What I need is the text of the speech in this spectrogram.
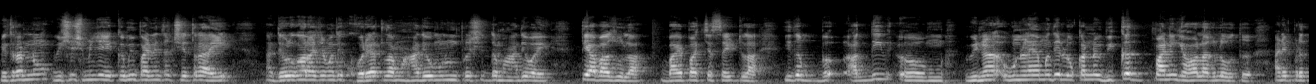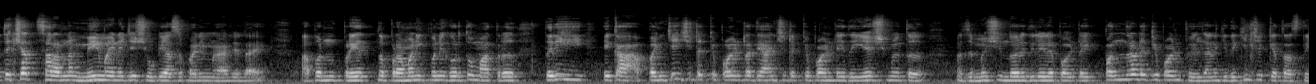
मित्रांनो विशेष म्हणजे हे कमी पाण्याचं क्षेत्र आहे. देऊळगाव राजामध्ये खोऱ्यातला महादेव म्हणून प्रसिद्ध महादेव आहे. त्या बाजूला बायपासच्या साईडला इथं ब अगदी विना उन्हाळ्यामध्ये लोकांना विकत पाणी घ्यावं लागलं होतं. आणि प्रत्यक्षात सरांना मे महिन्याच्या शेवटी असं पाणी मिळालेलं आहे. आपण प्रयत्न प्रामाणिकपणे करतो. मात्र तरीही एका पंच्याऐंशी टक्के पॉईंटला ते ऐंशी टक्के पॉईंटला इथं यश मिळतं. जर मशीनद्वारे दिलेल्या पॉईंटला एक पंधरा टक्के पॉईंट फेल जाण्याची देखील शक्यता असते.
